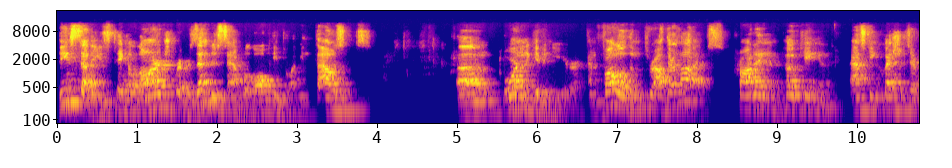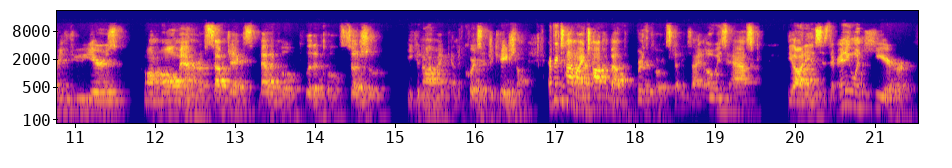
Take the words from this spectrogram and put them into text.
These studies take a large representative sample of all people, I mean thousands, um, born in a given year, and follow them throughout their lives, prodding and poking and asking questions every few years on all manner of subjects, medical, political, social, economic, and of course, educational. Every time I talk about the birth cohort studies, I always ask the audience, is there anyone here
